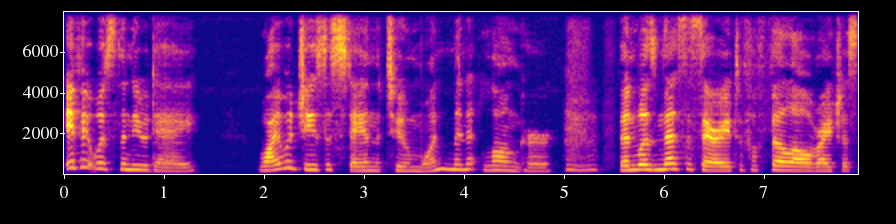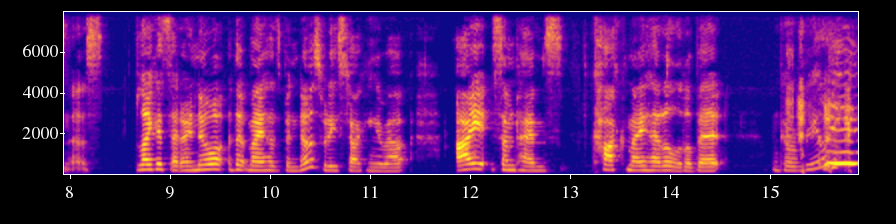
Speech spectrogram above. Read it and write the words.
if it was the new day, why would Jesus stay in the tomb one minute longer than was necessary to fulfill all righteousness? Like I said, I know that my husband knows what he's talking about. I sometimes cock my head a little bit and go, "Really?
